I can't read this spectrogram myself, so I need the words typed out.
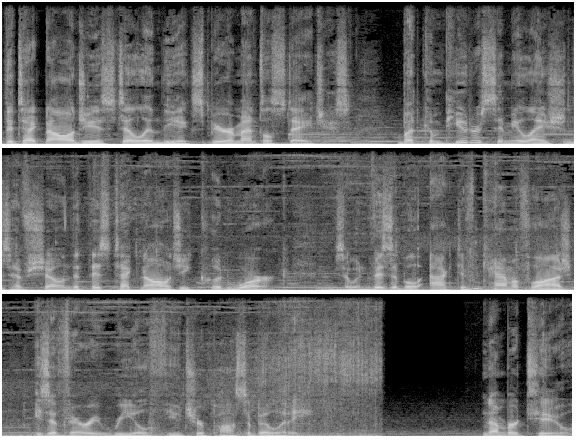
The technology is still in the experimental stages, but computer simulations have shown that this technology could work, so invisible active camouflage is a very real future possibility. Number 2.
